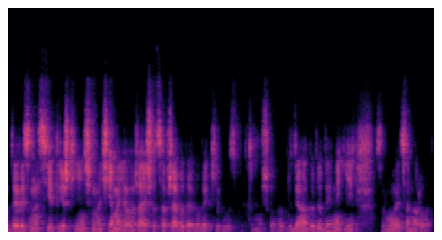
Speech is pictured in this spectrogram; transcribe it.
подивиться на світ трішки іншими очима, я вважаю, що це вже буде великий успіх, тому що людина до людини і сформується народ.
